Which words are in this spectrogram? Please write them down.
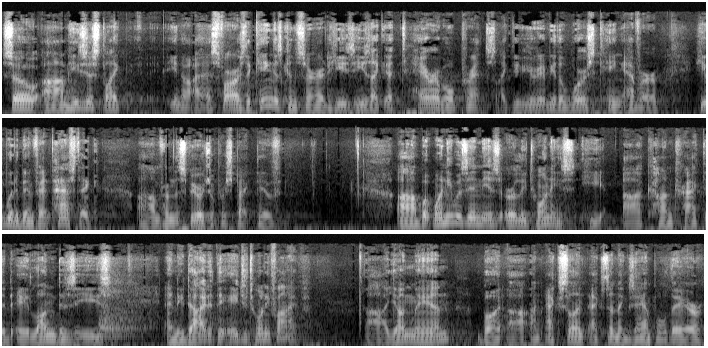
So um, he's just like, you know, as far as the king is concerned, he's, he's like a terrible prince. Like, you're going to be the worst king ever. He would have been fantastic um, from the spiritual perspective. Uh, but when he was in his early 20s, he uh, contracted a lung disease and he died at the age of 25. A uh, young man, but uh, an excellent, excellent example there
